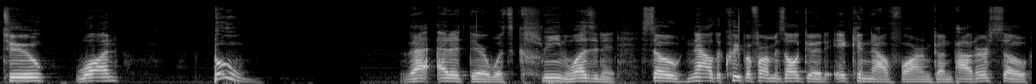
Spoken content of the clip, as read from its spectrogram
two, one, boom! That edit there was clean, wasn't it? So now the creeper farm is all good. It can now farm gunpowder. So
